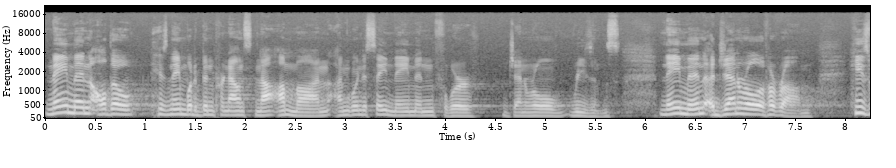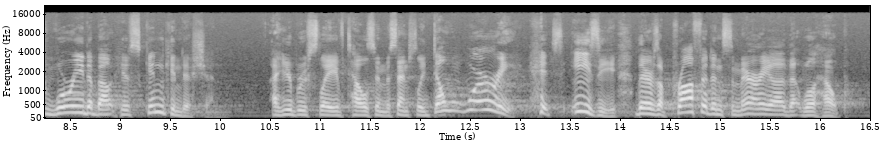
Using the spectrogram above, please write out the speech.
Naaman, although his name would have been pronounced Naaman, I'm going to say Naaman for general reasons. Naaman, a general of Aram, he's worried about his skin condition. A Hebrew slave tells him essentially, Don't worry, it's easy. There's a prophet in Samaria that will help.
